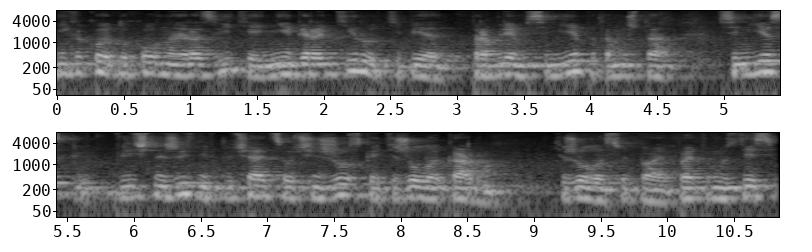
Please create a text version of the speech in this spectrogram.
никакое духовное развитие не гарантирует тебе проблем в семье, потому что в семье, в личной жизни включается очень жесткая, тяжелая карма, тяжелая судьба. И поэтому здесь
